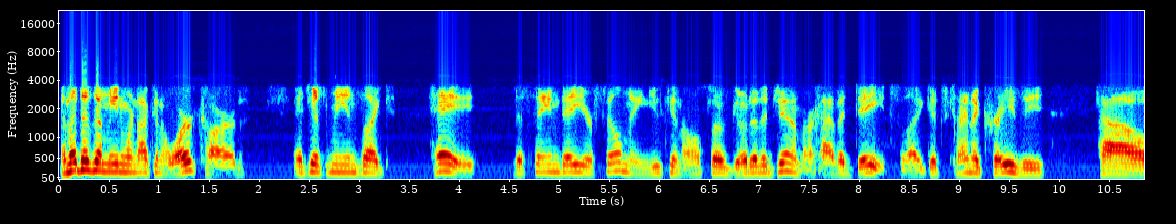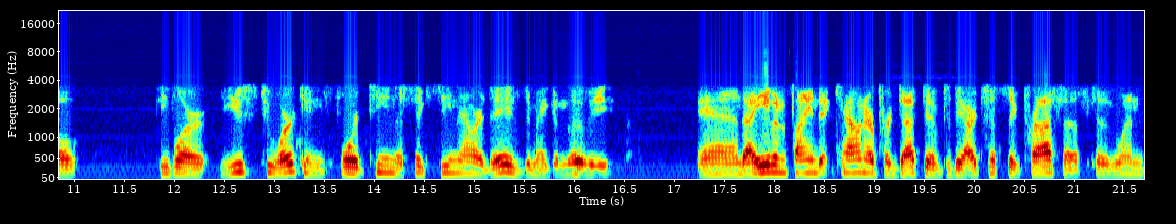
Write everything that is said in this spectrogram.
and that doesn't mean we're not going to work hard. It just means like, hey, the same day you're filming, you can also go to the gym or have a date. Like it's kind of crazy how people are used to working 14 to 16 hour days to make a movie. And I even find it counterproductive to the artistic process because when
